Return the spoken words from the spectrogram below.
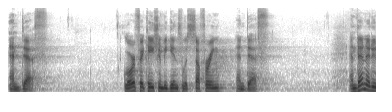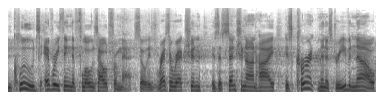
and death. Glorification begins with suffering and death. And then it includes everything that flows out from that. So his resurrection, his ascension on high, his current ministry, even now,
